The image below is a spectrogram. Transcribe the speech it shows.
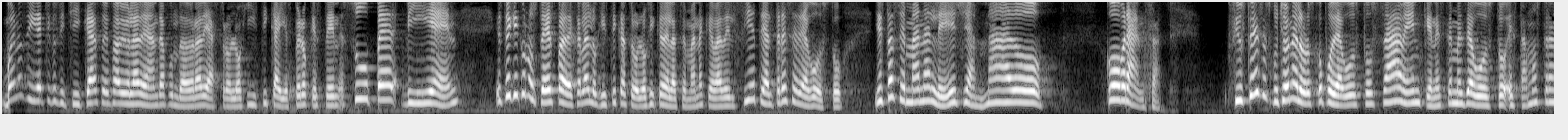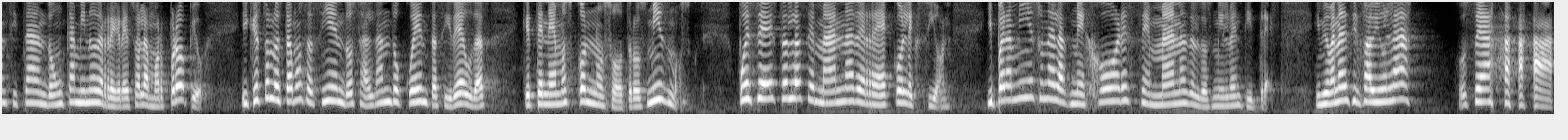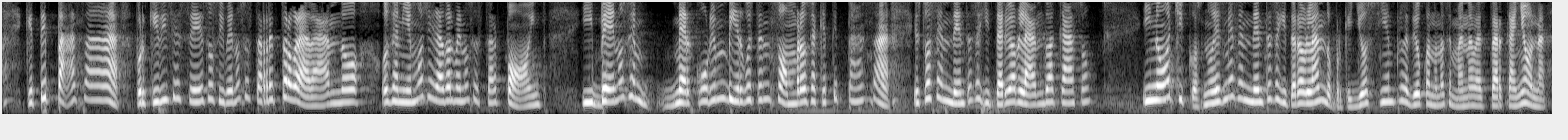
Buenos días chicos y chicas, soy Fabiola de Anda, fundadora de Astrologística y espero que estén súper bien. Estoy aquí con ustedes para dejar la logística astrológica de la semana que va del 7 al 13 de agosto y esta semana le he llamado cobranza. Si ustedes escucharon el horóscopo de agosto, saben que en este mes de agosto estamos transitando un camino de regreso al amor propio y que esto lo estamos haciendo saldando cuentas y deudas que tenemos con nosotros mismos. Pues esta es la semana de recolección y para mí es una de las mejores semanas del 2023. Y me van a decir, Fabiola, o sea, ¿qué te pasa? ¿Por qué dices eso? Si Venus está retrogradando, o sea, ni hemos llegado al Venus Star Point. Y Venus en Mercurio en Virgo está en sombra, o sea, ¿qué te pasa? ¿Es tu ascendente Sagitario hablando acaso? Y no, chicos, no es mi ascendente Sagitario hablando, porque yo siempre les digo cuando una semana va a estar cañona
